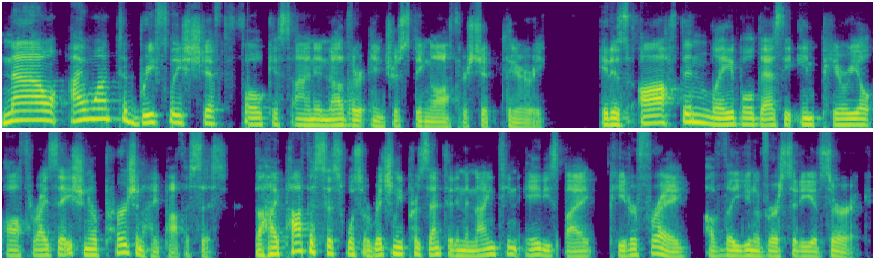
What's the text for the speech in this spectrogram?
Now, I want to briefly shift focus on another interesting authorship theory. It is often labeled as the imperial authorization or Persian hypothesis. The hypothesis was originally presented in the 1980s by Peter Frei of the University of Zurich.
